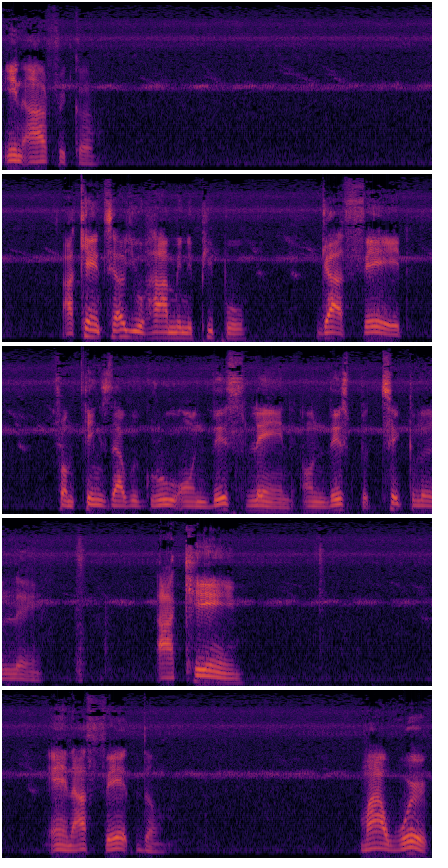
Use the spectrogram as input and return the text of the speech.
in Africa. I can't tell you how many people got fed from things that we grew on this land, on this particular land. I came and I fed them. My work,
